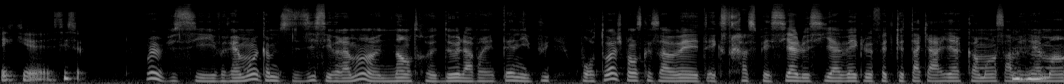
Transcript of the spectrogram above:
Fait que c'est ça. Oui, puis c'est vraiment, comme tu dis, c'est vraiment un entre-deux, la vingtaine. Et puis, pour toi, je pense que ça va être extra spécial aussi avec le fait que ta carrière commence à mm-hmm. vraiment,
